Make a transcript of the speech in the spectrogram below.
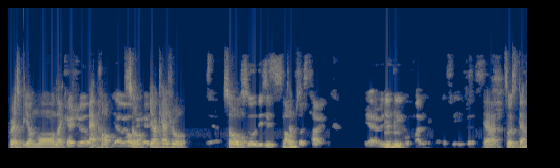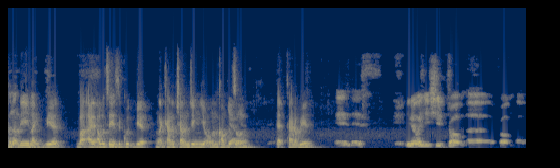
whereas we are more like casual. ad hoc Yeah, we all so be yeah casual. casual so Also, this is our terms- first time. Yeah, we're just Mhm. doing it for fun, honestly. Because yeah so it's definitely like weird but I, I would say it's a good weird like kind of challenging your own comfort Yeah, zone. that kind of weird. And as you know when you shift from uh from uh,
